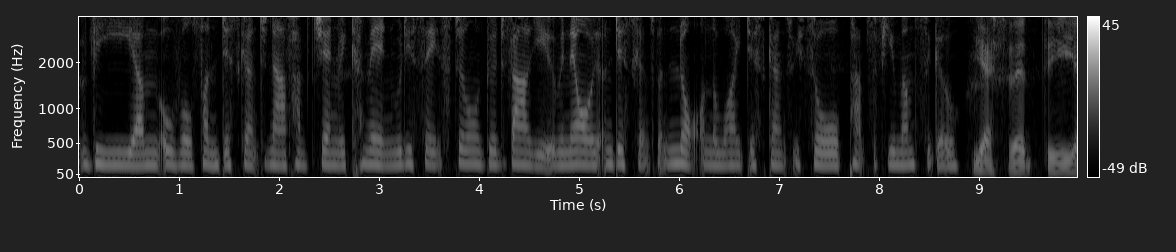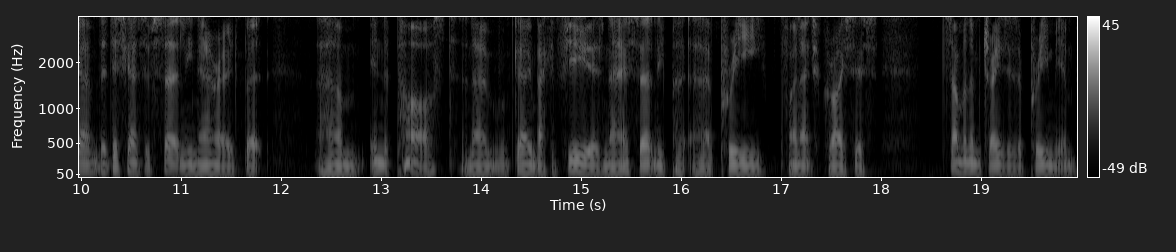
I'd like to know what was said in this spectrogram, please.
The um, overall fund discount to NAV have generally come in. Would you say it's still good value? I mean, they are on discounts, but not on the wide discounts we saw perhaps a few months ago. Yes, the the, um, the discounts have certainly narrowed, but um, in the past, and I'm going back a few years now, certainly uh, pre financial crisis, some of them traded at a premium.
